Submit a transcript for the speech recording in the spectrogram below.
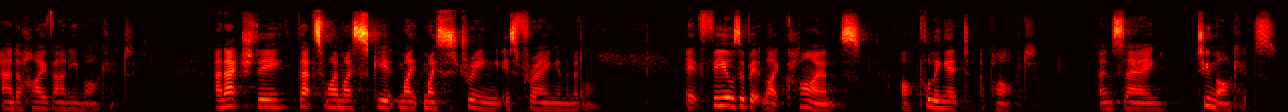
and a high value market. And actually, that's why my, my, my string is fraying in the middle. It feels a bit like clients are pulling it apart and saying, two markets.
